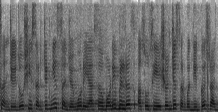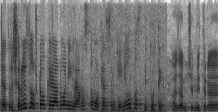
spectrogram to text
संजय जोशी सरचिटणीस संजय मोरे यासह बॉडी बिल्डर्स असोसिएशनचे सर्व दिग्गज राज्यातील शरीर सौष्ठव खेळाडू आणि ग्रामस्थ मोठ्या संख्येने उपस्थित होते. आज आमचे मित्र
